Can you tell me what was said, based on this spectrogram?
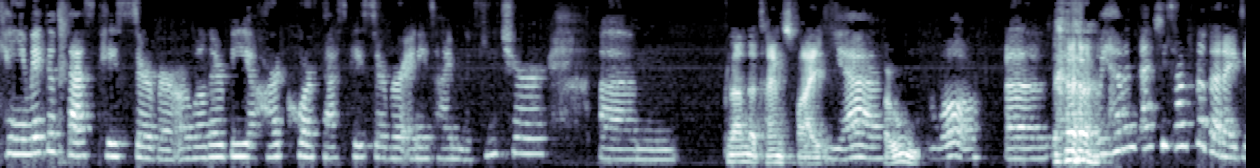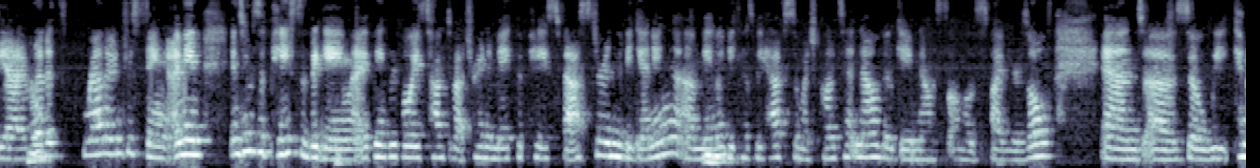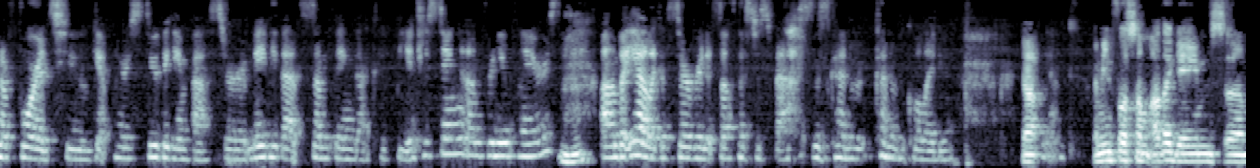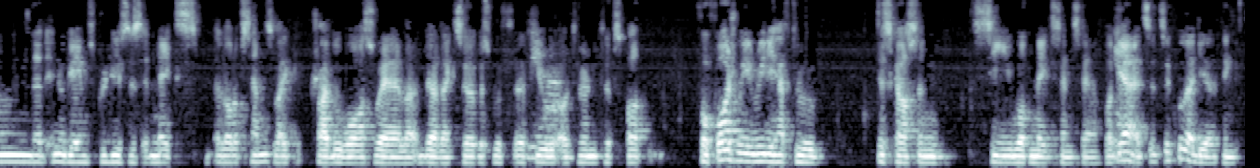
can you make a fast-paced server, or will there be a hardcore fast-paced server anytime in the future? Um, Plunder times five. yeah. Oh. Whoa. Uh, we haven't actually talked about that idea, but it's rather interesting. I mean, in terms of pace of the game, I think we've always talked about trying to make the pace faster in the beginning, um, mainly Mhm. because we have so much content now. The game now is almost five years old, and uh, so we can afford to get players through the game faster. Maybe that's something that could be interesting um, for new players. Mhm. Um, but yeah, like a server in itself that's just fast is kind of kind of a cool idea. Yeah. Yeah. I mean, for some other games um, that InnoGames produces, it makes a lot of sense, like Tribal Wars, where like, there are like servers with a few Yeah. alternatives. But for Forge, we really have to discuss and see what makes sense there. But Yeah. yeah, it's it's a cool idea, I think.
